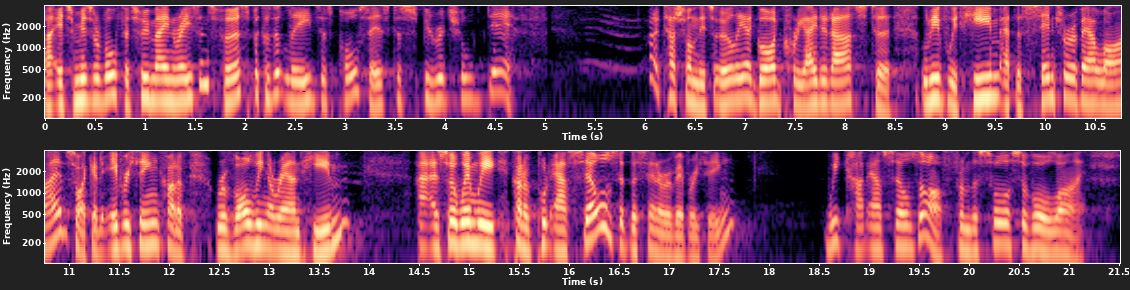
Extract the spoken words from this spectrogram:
Uh, it's miserable for two main reasons. First, because it leads, as Paul says, to spiritual death. I touched on this earlier. God created us to live with Him at the center of our lives, like at everything kind of revolving around Him. Uh, so when we kind of put ourselves at the center of everything, we cut ourselves off from the source of all life.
